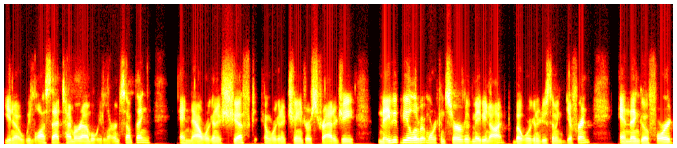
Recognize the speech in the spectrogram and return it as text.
you know we lost that time around but we learned something and now we're going to shift and we're going to change our strategy. Maybe be a little bit more conservative maybe not but we're going to do something different and then go forward.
